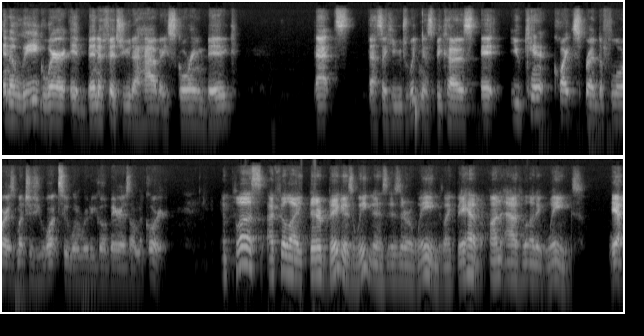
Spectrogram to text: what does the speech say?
in a league where it benefits you to have a scoring big, that's that's a huge weakness because it you can't quite spread the floor as much as you want to when Rudy Gobert is on the court. And plus, I feel like their biggest weakness is their wings. Like they have unathletic wings. Yeah,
